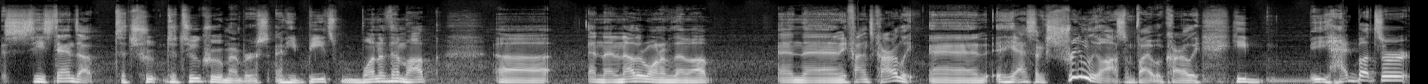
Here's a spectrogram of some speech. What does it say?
he stands up to tr- to two crew members and he beats one of them up uh, and then another one of them up and then he finds Carly and he has an extremely awesome fight with Carly. He he headbutts her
